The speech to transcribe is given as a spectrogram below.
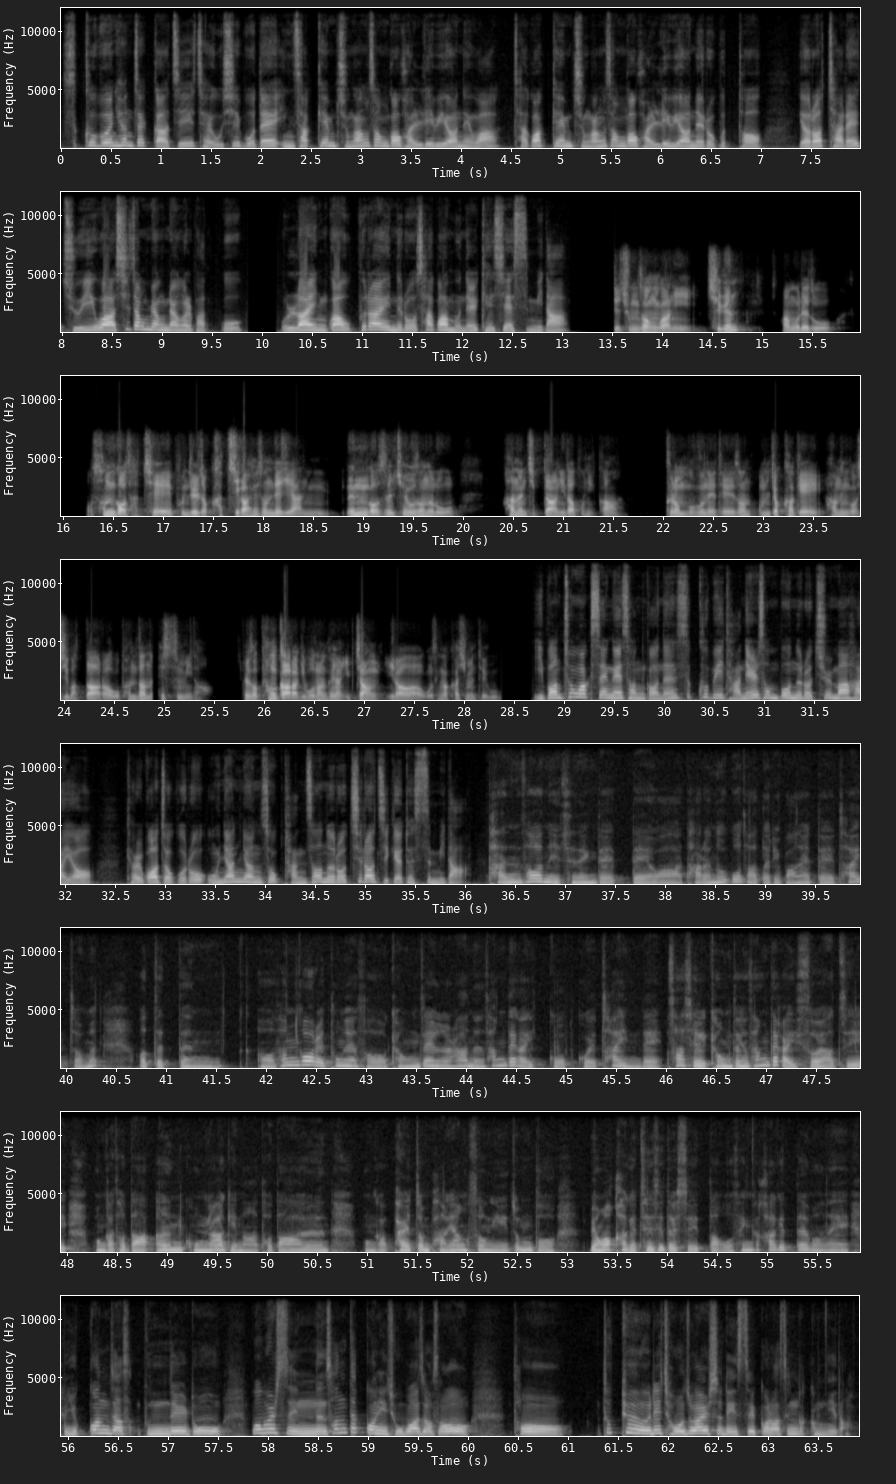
스쿱은 현재까지 제55대 인사캠 중앙선거관리위원회와 자과캠 중앙선거관리위원회로부터 여러 차례 주의와 시정명령을 받고 온라인과 오프라인으로 사과문을 게시했습니다. 이제 중선관위 측은 아무래도 뭐 선거 자체의 본질적 가치가 훼손되지 않는 것을 최우선으로 하는 집단이다 보니까 그런 부분에 대해선 엄격하게 하는 것이 맞다라고 판단을 했습니다. 그래서 평가라기보다는 그냥 입장이라고 생각하시면 되고 이번 총학생회 선거는 스쿱이 단일 선본으로 출마하여 결과적으로 5년 연속 단선으로 치러지게 됐습니다. 단선이 진행될 때와 다른 후보자들이 많을 때의 차이점은 어쨌든 어, 선거를 통해서 경쟁을 하는 상대가 있고 없고의 차이인데 사실 경쟁 상대가 있어야지 뭔가 더 나은 공약이나 더 나은 뭔가 발전 방향성이 좀 더 명확하게 제시될 수 있다고 생각하기 때문에 유권자 분들도 뽑을 수 있는 선택권이 좁아져서 더 투표율이 저조할 수도 있을 거라 생각합니다.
